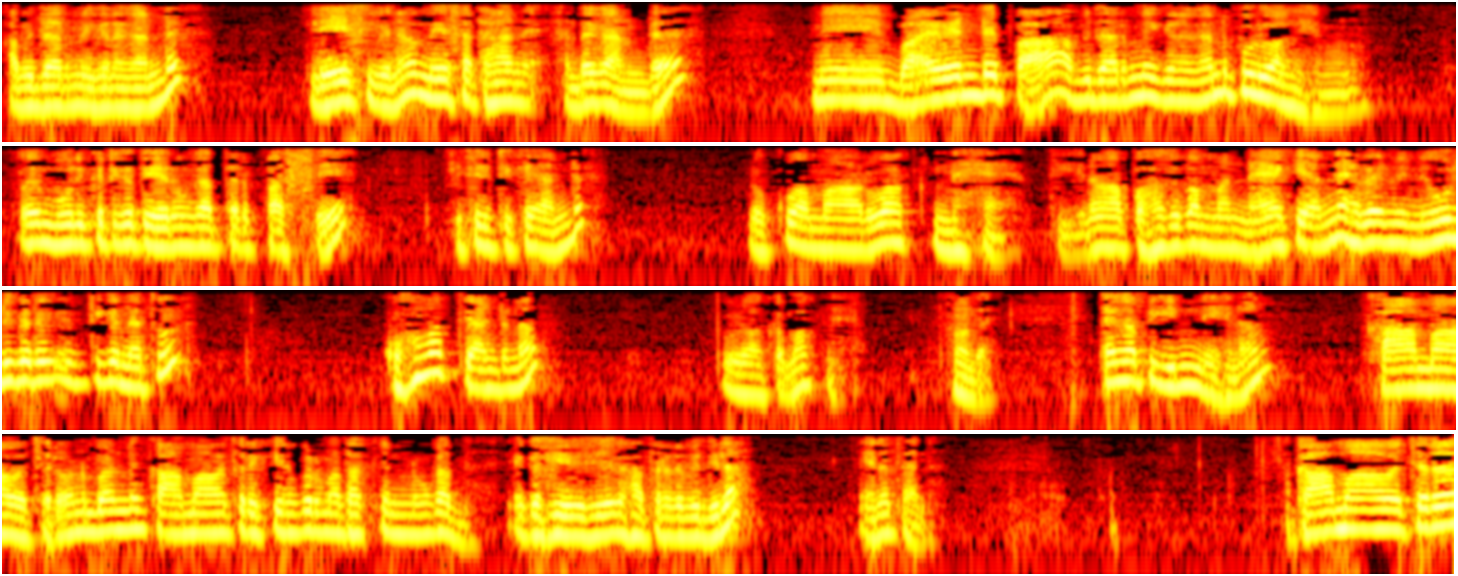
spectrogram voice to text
අභිධර්ම ඉගෙන ගන්න ලේසි වෙනවා මේ සටහන ඇඳගන්න මේ බය වෙන්න එපා අභිධර්ම ඉගෙන ගන්න පුළුවන් එහෙමනො. ඔය මූලික ටික තේරුම් ගත්තට පස්සේ ඉතින් ටික යන්න ලොකු අමාරුවක් නැහැ. තියෙනවා අපහසුකම් මම නැහැ කියන්නේ. හැබැයි මේ මූලික ටික නැතුව කොහොමවත් යන්න නම් පුළුවන්කමක් නැහැ. හොඳයි. දැන් අපි ඉන්නේ එහෙනම් කාමාවචර. ඔන්න බලන්න කාමාවචර කියනකොට මතක් වෙන්නේ මොකද්ද? 124ක හතරට බෙදිලා එන තැන. කාමාවචර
